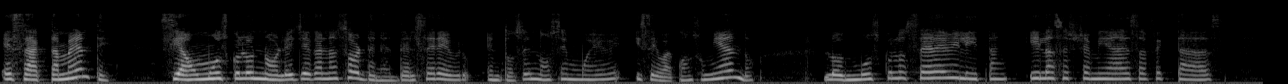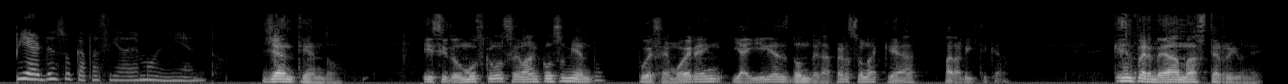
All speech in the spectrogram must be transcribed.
Exactamente. Si a un músculo no le llegan las órdenes del cerebro, entonces no se mueve y se va consumiendo. Los músculos se debilitan y las extremidades afectadas pierden su capacidad de movimiento. Ya entiendo. Y si los músculos se van consumiendo, pues se mueren y ahí es donde la persona queda paralítica. Qué enfermedad más terrible.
